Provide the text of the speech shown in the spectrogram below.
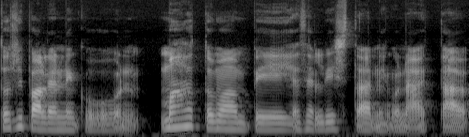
tosi paljon niin kuin mahdottomampia ja se lista niin kuin näyttää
